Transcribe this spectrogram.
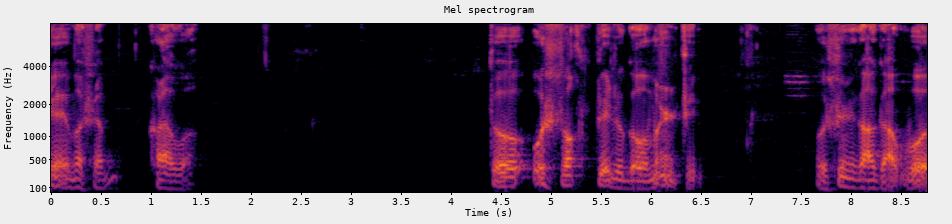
یہ مذہب کھڑا ہوا تو اس وقت کی جو گورنمنٹ تھی اس نے کہا کہ وہ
